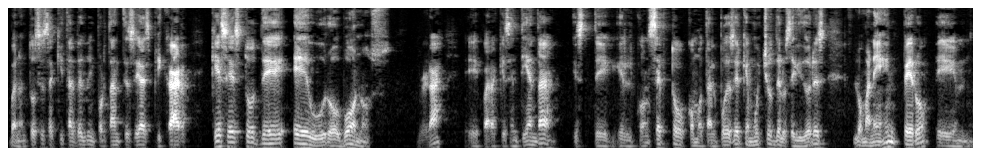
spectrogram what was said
Bueno, entonces aquí tal vez lo importante sea explicar qué es esto de eurobonos, ¿verdad? Eh, para que se entienda este, el concepto como tal. Puede ser que muchos de los seguidores lo manejen, pero em,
